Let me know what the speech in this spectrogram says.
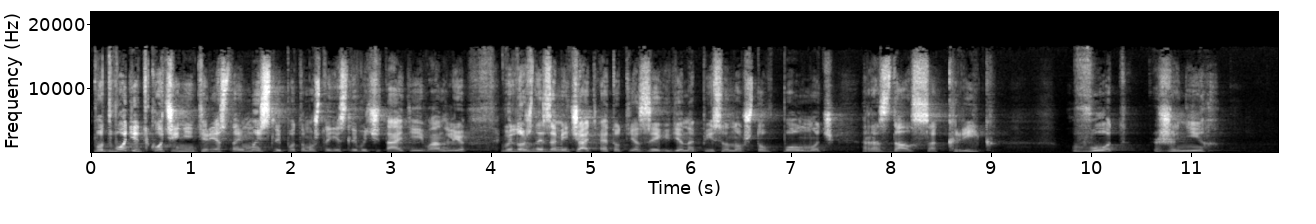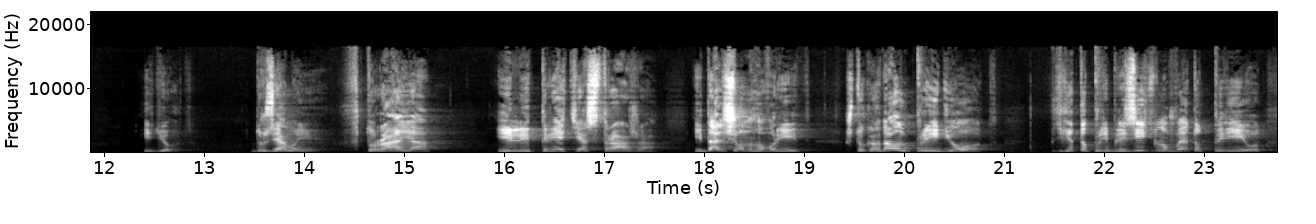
подводит к очень интересной мысли, потому что если вы читаете Евангелие, вы должны замечать этот язык, где написано, что в полночь раздался крик вот жених идет. Друзья мои, вторая или третья стража. И дальше он говорит, что когда он придет, где-то приблизительно в этот период –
